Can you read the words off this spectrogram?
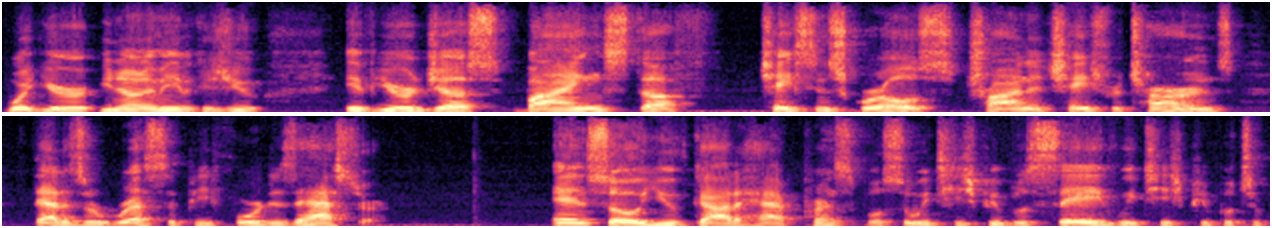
What you're, you know what I mean? Because you, if you're just buying stuff, chasing squirrels, trying to chase returns, that is a recipe for disaster. And so you've got to have principles. So we teach people to save. We teach people to.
